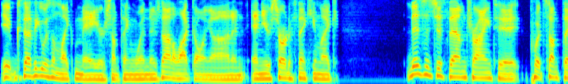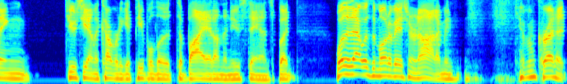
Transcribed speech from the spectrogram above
because I think it was in like May or something when there's not a lot going on, and and you're sort of thinking like, this is just them trying to put something juicy on the cover to get people to to buy it on the newsstands. But whether that was the motivation or not, I mean, give them credit.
